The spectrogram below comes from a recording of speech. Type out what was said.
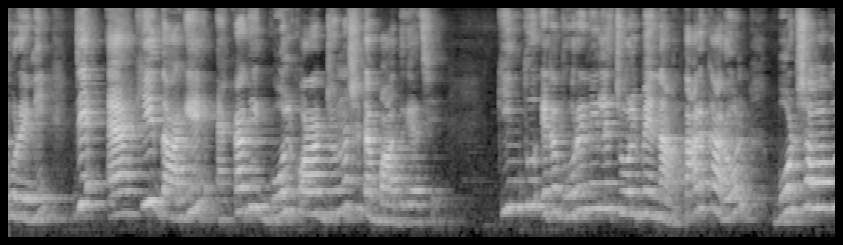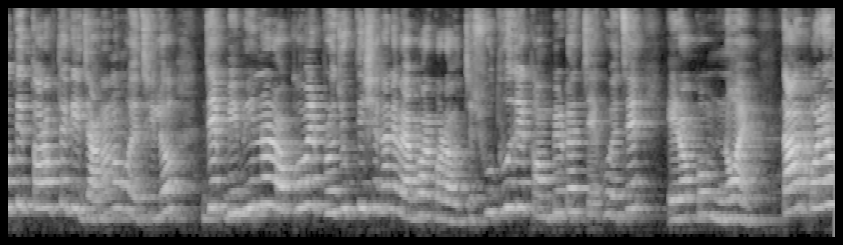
ধরে নিই যে একই দাগে একাধিক গোল করার জন্য সেটা বাদ গেছে কিন্তু এটা ধরে নিলে চলবে না। তার কারণ বোর্ড সভাপতির তরফ থেকে জানানো হয়েছিল যে বিভিন্ন রকমের প্রযুক্তি সেখানে ব্যবহার করা হচ্ছে। শুধু যে কম্পিউটার চেক হয়েছে এরকম নয়। তারপরেও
